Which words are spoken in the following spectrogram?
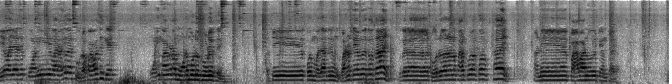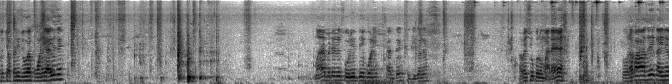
બે વાગ્યા છે, પોણી વાર આવ્યો સુરપ આવે છે કે? પોણી મારા બધા મોડું મોડું છોડે છે. પછી કોઈ મજા નહીં. ઊંઘવાનો ટાઈમ તો થાય. ઢોરવાનો કોક થાય. અને પાવાનો ટાઈમ થાય. તો ચકલી જોવા પોણી આવ્યું છે. મારા બેટાને છોડ્યું જ નહીં પોણી. આ તો સુધી કોને હવે શું કરું મારે? ટોરા પાવા છે, કહીને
